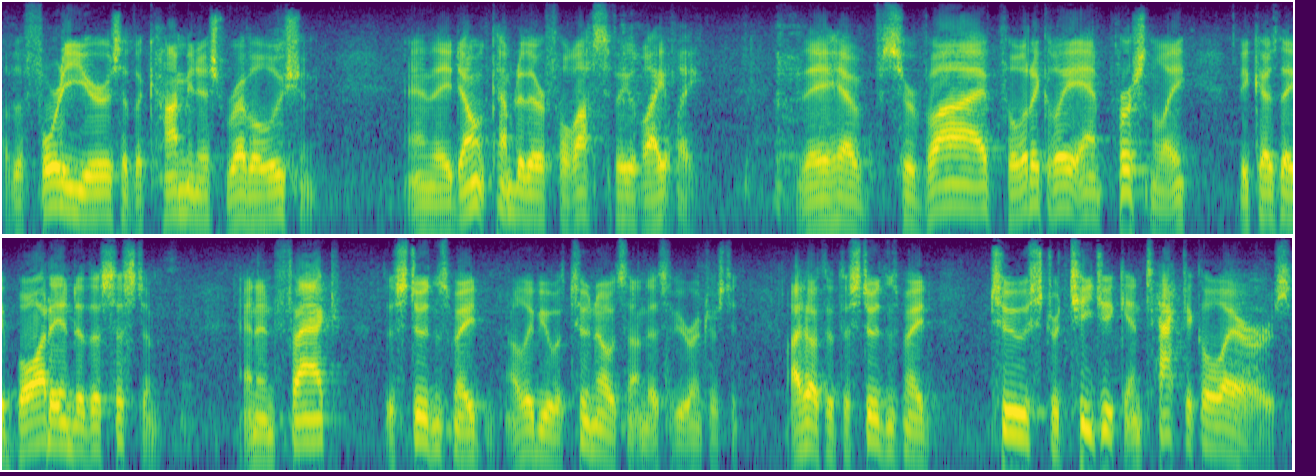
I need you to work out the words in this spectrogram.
of the 40 years of the communist revolution. And they don't come to their philosophy lightly. They have survived politically and personally because they bought into the system. And in fact, the students made, I'll leave you with two notes on this if you're interested. I thought that the students made two strategic and tactical errors.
